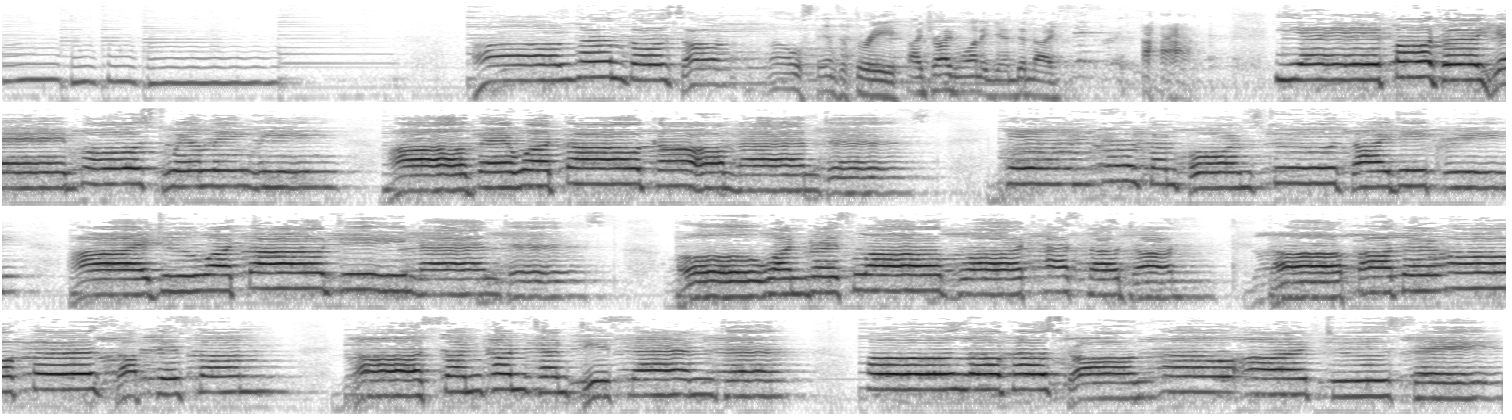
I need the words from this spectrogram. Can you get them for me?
Mm-hmm. A lamb goes on. Oh, stanza three. I tried one again, didn't I? yea, Father, yea, most willingly. I'll bear what thou commandest. Who conforms to thy decree. I do what thou demandest. O wondrous love, what hast thou done? The Father offers up his Son. The Son content descended. O love, how strong thou art to save.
